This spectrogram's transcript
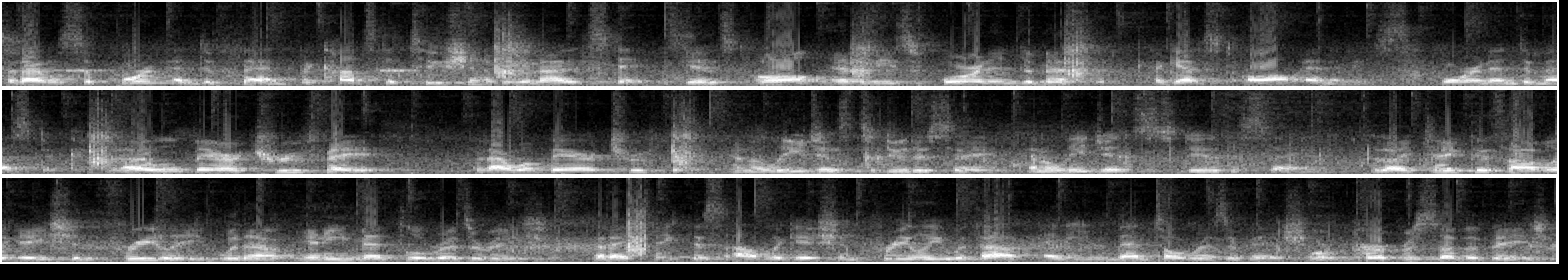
that I will support and defend the Constitution of the United States against all enemies, foreign and domestic, against all enemies, foreign and domestic, that I will bear true faith that I will bear true faith and allegiance to do the same, and allegiance to do the same, that I take this obligation freely without any mental reservation. That I take this obligation freely without any mental reservation. Or purpose of evasion,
